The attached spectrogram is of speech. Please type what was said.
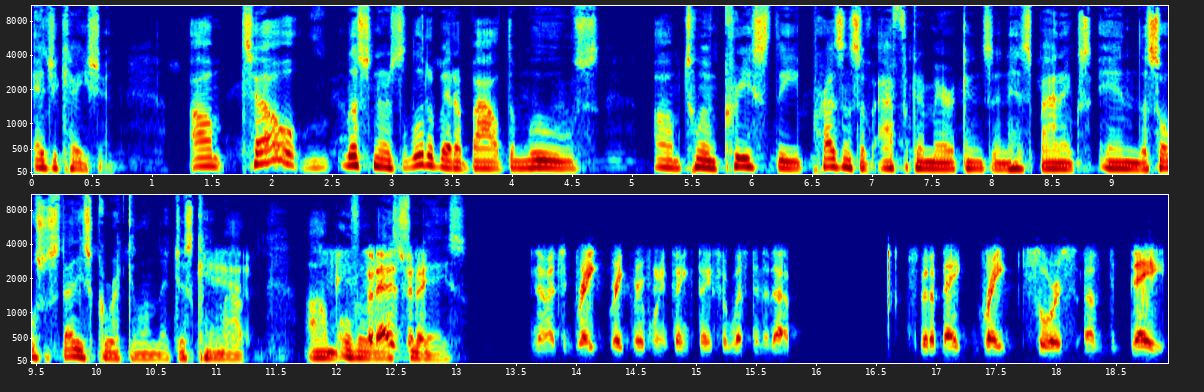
education. Um, tell listeners a little bit about the moves um, to increase the presence of African Americans and Hispanics in the social studies curriculum that just came Yeah. out um, over So the last few a- days. No, it's a great, great, great point. Thanks, thanks for lifting it up. It's been a ba- great source of debate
